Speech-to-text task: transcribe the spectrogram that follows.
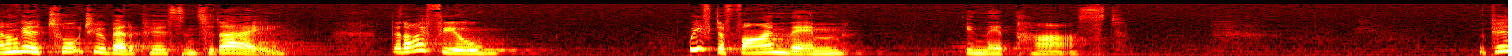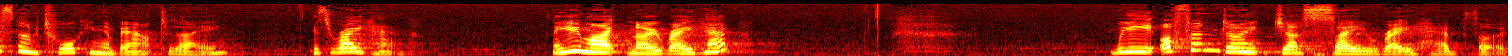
And I'm going to talk to you about a person today that I feel we've defined them in their past. The person I'm talking about today is Rahab. Now, you might know Rahab. We often don't just say Rahab, though.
